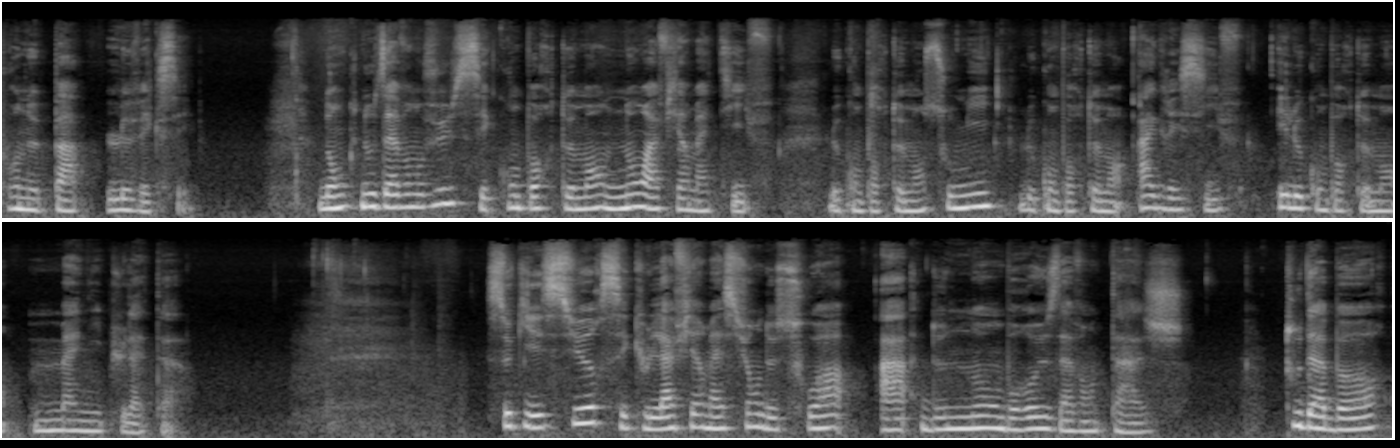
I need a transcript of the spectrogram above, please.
pour ne pas le vexer. Donc nous avons vu ces comportements non affirmatifs le comportement soumis, le comportement agressif et le comportement manipulateur. Ce qui est sûr, c'est que l'affirmation de soi a de nombreux avantages. Tout d'abord,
